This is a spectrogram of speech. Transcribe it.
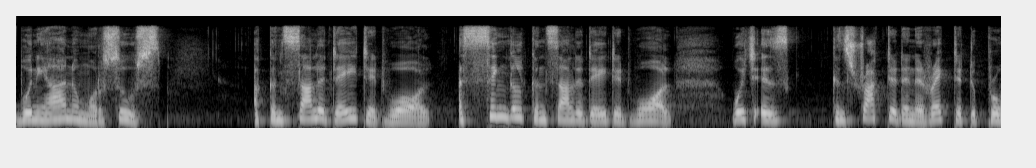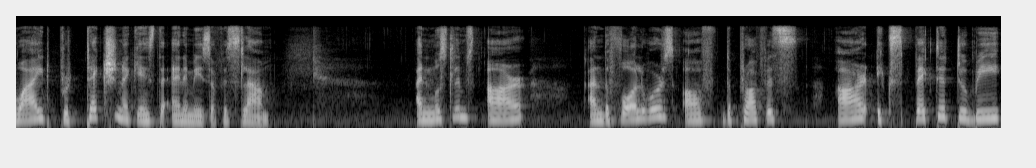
Bunyanu Mursus, a consolidated wall, a single consolidated wall, which is constructed and erected to provide protection against the enemies of Islam. And Muslims are, and the followers of the prophets are expected to be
